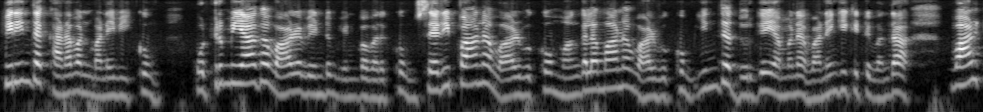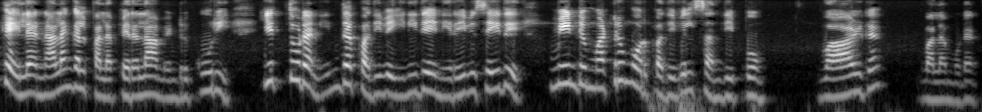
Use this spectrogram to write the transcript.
பிரிந்த கணவன் மனைவிக்கும் ஒற்றுமையாக வாழ வேண்டும் என்பவருக்கும் செழிப்பான வாழ்வுக்கும் மங்களமான வாழ்வுக்கும் இந்த துர்கை அம்மனை வணங்கிக்கிட்டு வந்தா வாழ்க்கையில நலங்கள் பல பெறலாம் என்று கூறி இத்துடன் இந்த பதிவை இனிதே நிறைவு செய்து மீண்டும் மற்றும் ஒரு பதிவில் சந்திப்போம். வாழ்க வளமுடன்.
